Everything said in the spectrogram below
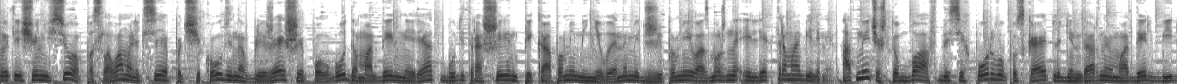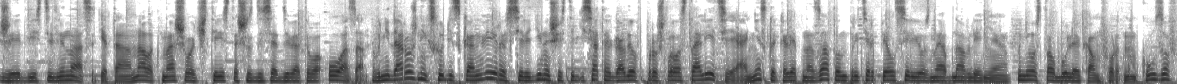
Но это еще не все. По словам Алексея Подщеколдина, в ближайшие полгода модельный ряд будет расширен пикапами, минивенами, джипами и, возможно, электромобилями. Отмечу, что BAF до сих пор выпускает легендарную модель BJ212. Это аналог нашего 469-го УАЗа. Внедорожник сходит с конвейера с середины 60-х годов прошлого столетия, а несколько лет назад он претерпел серьезное обновление. У него стал более комфортным кузов,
